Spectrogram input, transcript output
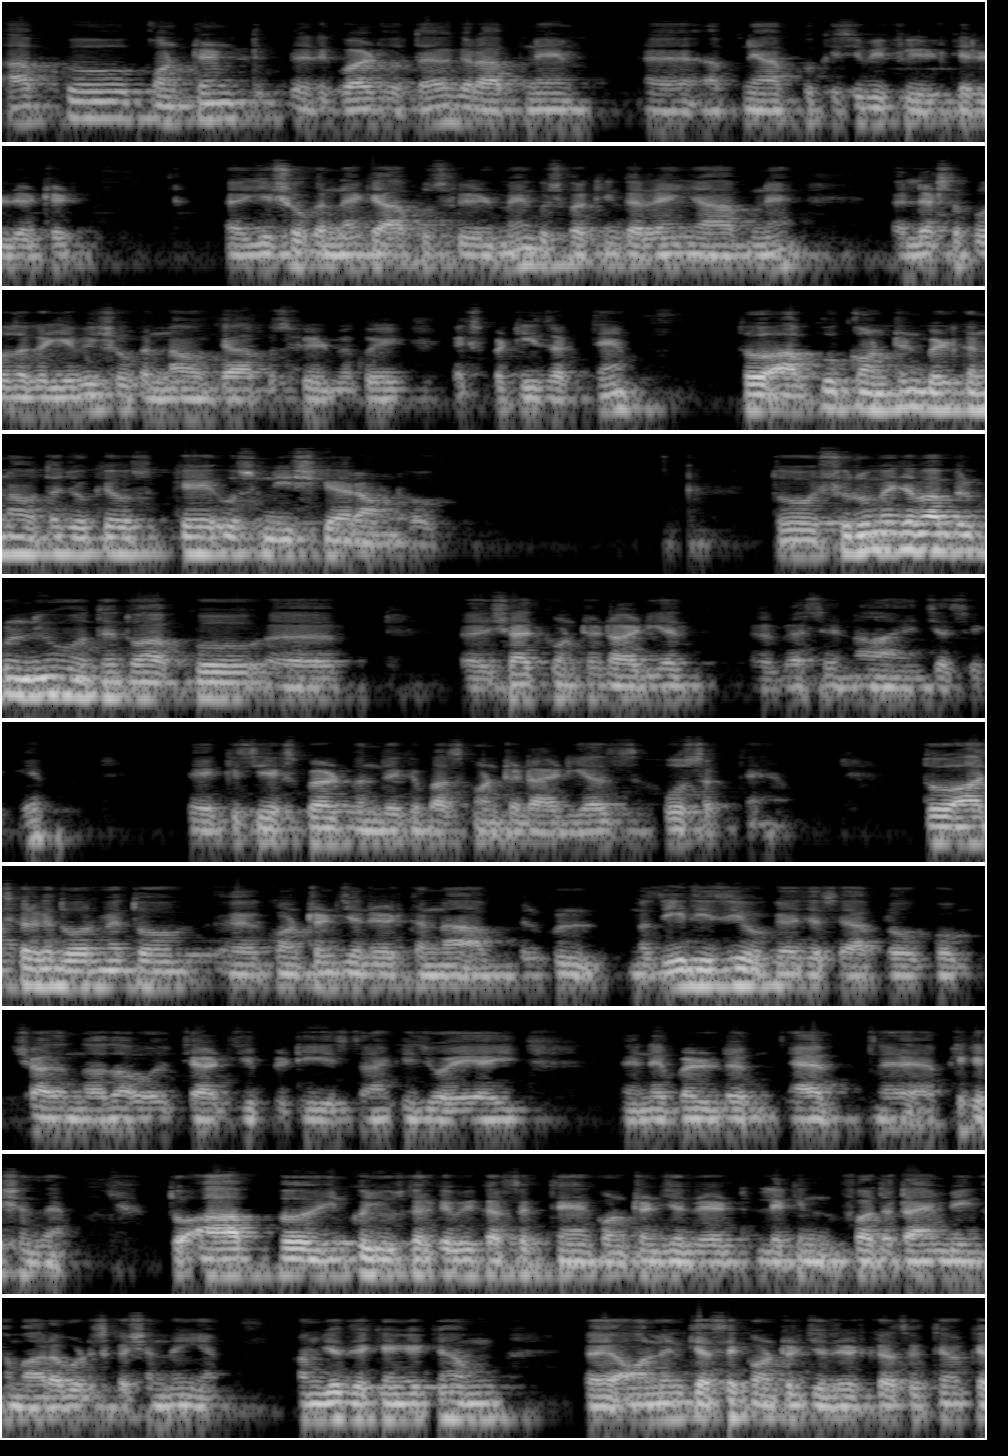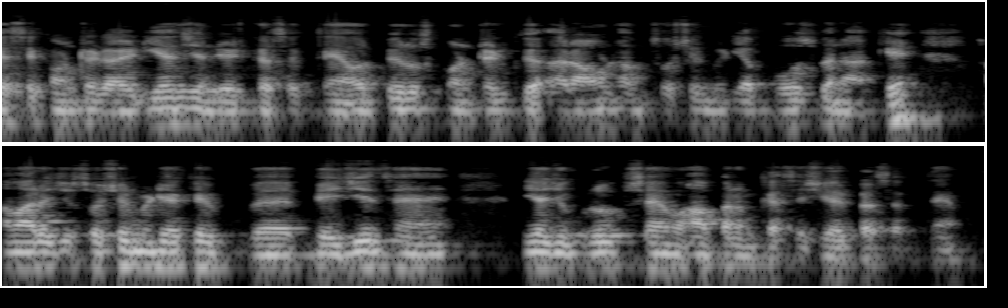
आपको content required होता है अगर आपने अपने आप को किसी भी फ़ील्ड के रिलेटेड ये शो करना है कि आप उस फ़ील्ड में कुछ वर्किंग कर रहे हैं या आपने लेट सपोज़ अगर ये भी शो करना हो कि आप उस फ़ील्ड में कोई एक्सपर्टीज रखते हैं तो आपको कंटेंट बिल्ड करना होता है जो कि उसके, उस नीच के अराउंड हो। तो शुरू में जब आप बिल्कुल न्यू होते हैं तो आपको शायद कंटेंट आइडिया वैसे ना आए जैसे कि किसी एक्सपर्ट बंदे के पास कंटेंट आइडियाज़ हो सकते हैं। तो आजकल के दौर में तो कंटेंट जनरेट करना अब बिल्कुल मज़ीद ईजी हो गया जैसे आप लोगों को शायद अंदाज़ा हो चैट जीपीटी इस तरह की जो एआई एनेबल्ड ऐप एप्लीकेशन हैं। तो आप इनको यूज़ करके भी कर सकते हैं कंटेंट जनरेट लेकिन फॉर द टाइम बिंग हमारा वो डिस्कशन नहीं है। हम ये देखेंगे कि हम ऑनलाइन कैसे कंटेंट जनरेट कर सकते हैं और कैसे कंटेंट आइडियाज़ जनरेट कर सकते हैं और फिर उस कंटेंट के अराउंड हम सोशल मीडिया पोस्ट बना के हमारे जो सोशल मीडिया के पेजेस हैं या जो ग्रुप्स हैं वहाँ पर हम कैसे शेयर कर सकते हैं।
